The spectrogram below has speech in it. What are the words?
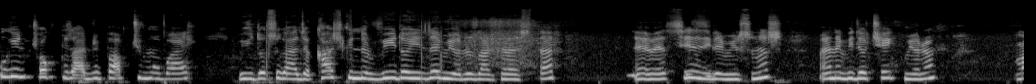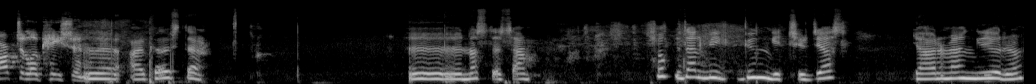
bugün çok güzel bir PUBG Mobile videosu gelecek. Kaç gündür video izlemiyoruz arkadaşlar. Evet siz izlemiyorsunuz. Ben de video çekmiyorum. Marked a location. Ee, arkadaşlar ee, nasıl desem çok güzel bir gün geçireceğiz. Yarın ben gidiyorum.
